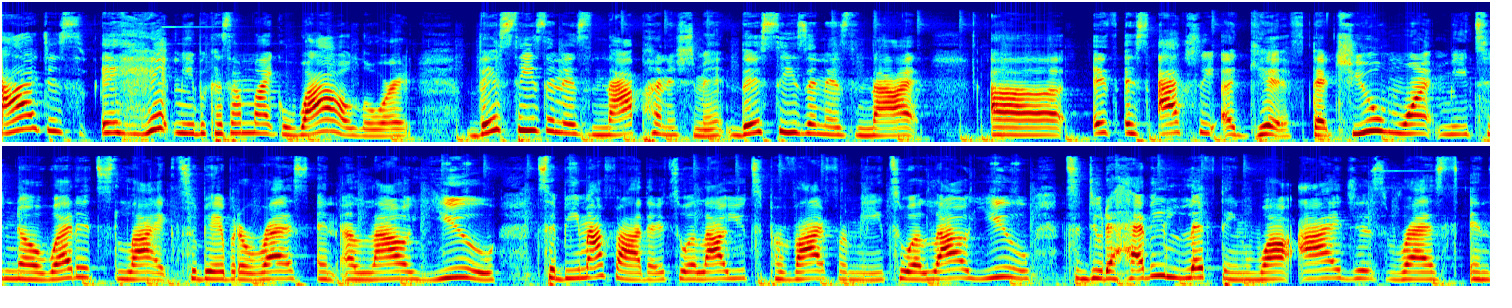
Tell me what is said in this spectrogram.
I just, it hit me because I'm like, wow, Lord, this season is not punishment. This season is not, uh, it, it's actually a gift that you want me to know what it's like to be able to rest and allow you to be my father, to allow you to provide for me, to allow you to do the heavy lifting while I just rest in,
